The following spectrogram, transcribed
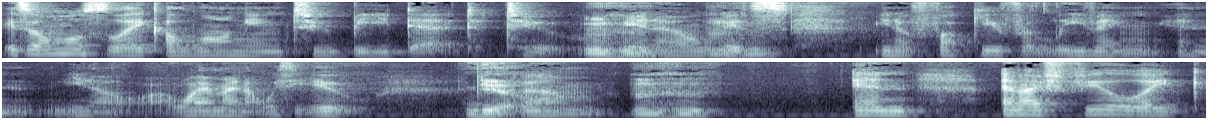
it's almost like a longing to be dead too. Mm-hmm. You know, it's you know, fuck you for leaving, and you know, why am I not with you? yeah Um, and and I feel like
